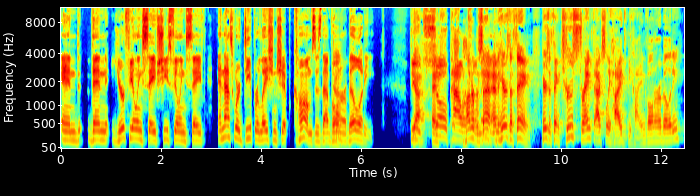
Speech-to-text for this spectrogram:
and then you're feeling safe, she's feeling safe. And that's where deep relationship comes is that vulnerability. Yeah. Dude, yeah. so powerful. 100%. Man. And here's the thing. Here's the thing. True strength actually hides behind vulnerability.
